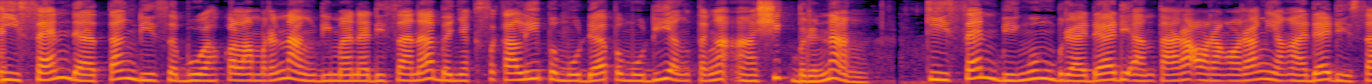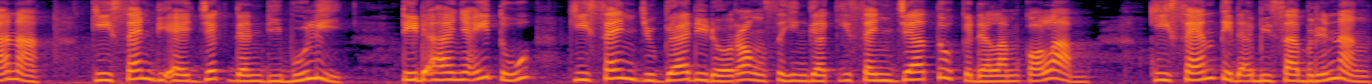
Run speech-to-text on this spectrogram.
Kisen datang di sebuah kolam renang di mana di sana banyak sekali pemuda-pemudi yang tengah asyik berenang. Kisen bingung berada di antara orang-orang yang ada di sana. Kisen diejek dan dibully. Tidak hanya itu, Kisen juga didorong sehingga Kisen jatuh ke dalam kolam. Kisen tidak bisa berenang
